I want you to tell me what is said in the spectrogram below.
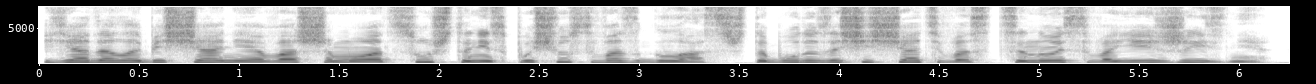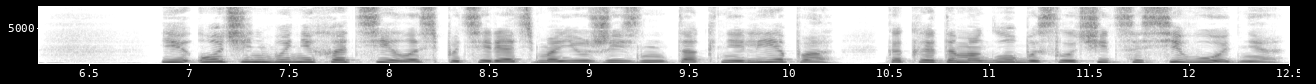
Я дал обещание вашему отцу, что не спущу с вас глаз, что буду защищать вас ценой своей жизни. И очень бы не хотелось потерять мою жизнь так нелепо, как это могло бы случиться сегодня.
